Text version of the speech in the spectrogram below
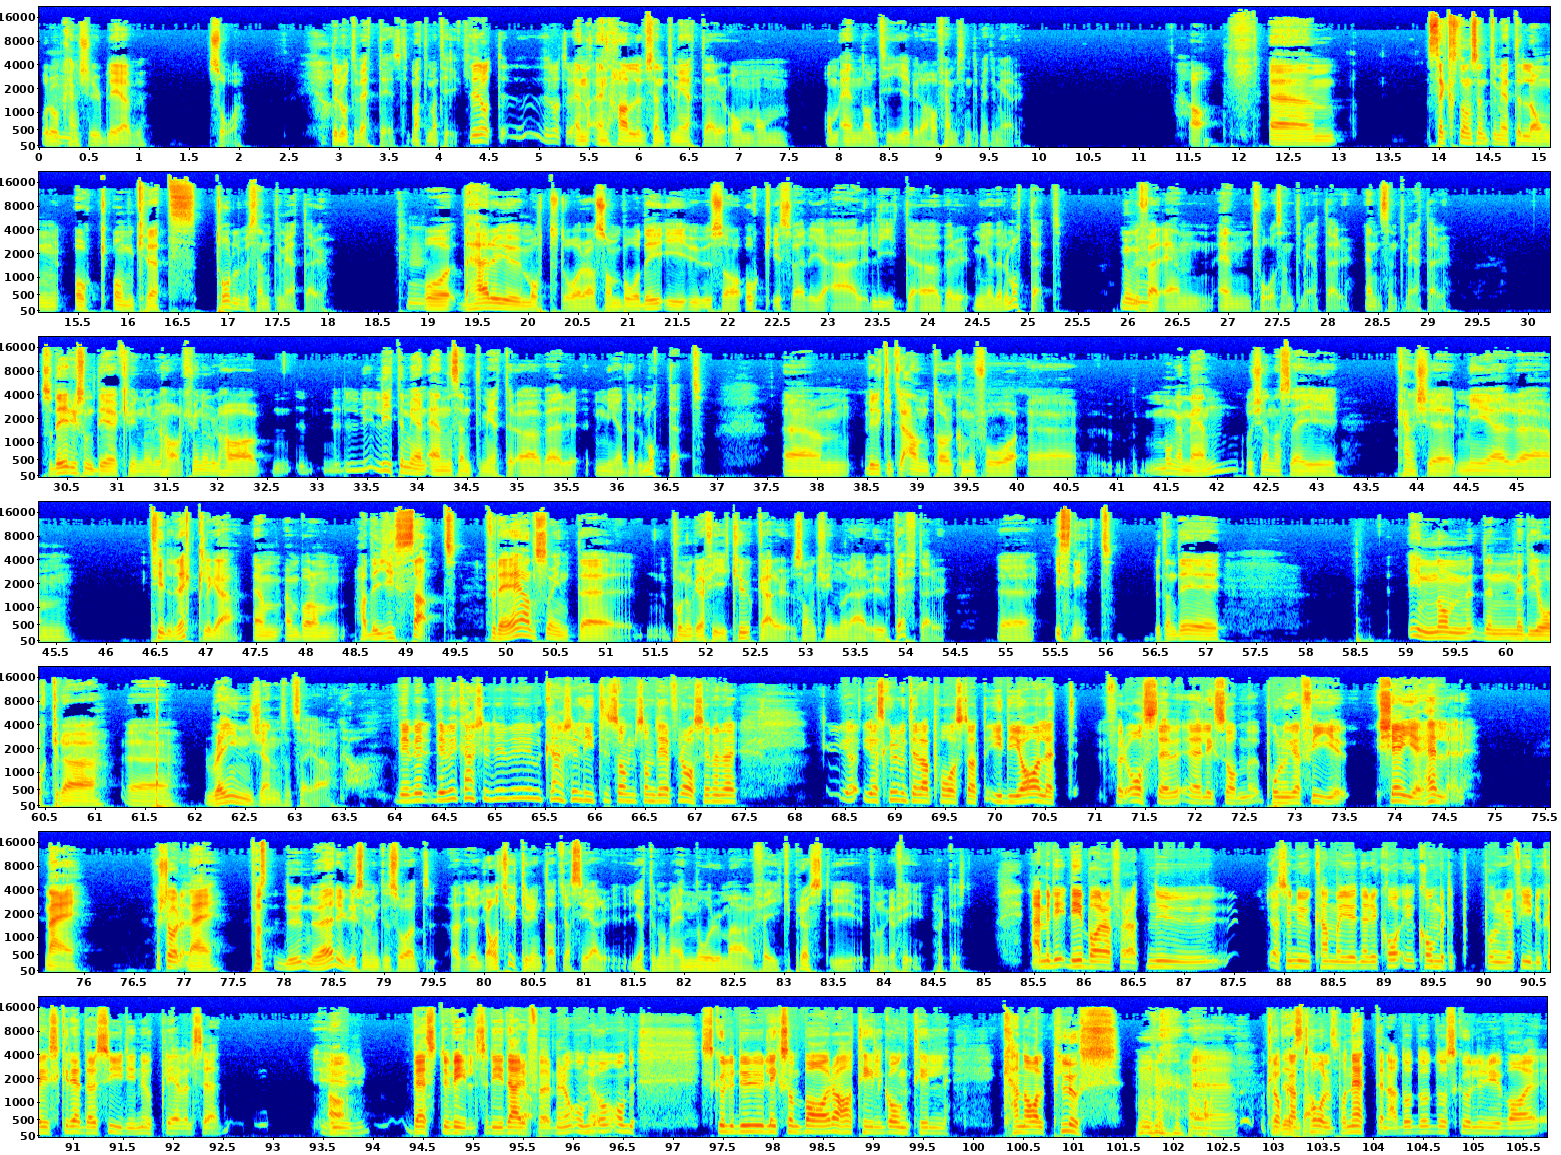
Och då Mm. kanske det blev så. Det låter vettigt, matematik. Det låter, det låter En, en halv centimeter om, om, om en av tio vill ha fem centimeter mer. Ja. Ehm, 16 centimeter lång och omkrets 12 centimeter. mm. Och det här är ju mått då, då som både i USA och i Sverige är lite över medelmåttet. Med Mm. ungefär en, en, två centimeter, en centimeter. Så det är liksom det kvinnor vill ha. Kvinnor vill ha mm, lite mer än en centimeter över medelmåttet. Um, vilket jag antar kommer få uh, många män att känna sig kanske mer um, tillräckliga än, än vad de hade gissat. För det är alltså inte pornografikukar som kvinnor är ute efter eh, i snitt. Utan det är inom den mediokra eh, rangen så att säga. Det är väl, det är väl kanske, det är väl kanske lite som, som det är för oss. Jag menar, jag, jag skulle inte vilja påstå att idealet för oss är, är liksom pornografi-tjejer heller. Nej, Förstår du? nej. Fast nu, nu är det ju liksom inte så att, att jag, jag tycker inte att jag ser jättemånga enorma fejkbröst i pornografi faktiskt. Nej, men det, det är bara för att nu, alltså nu kan man ju, när det ko- kommer till pornografi, du kan ju skräddarsy din upplevelse hur Ja. bäst du vill. Så det är därför. Men om, Ja. om, om, skulle du liksom bara ha tillgång till kanal plus ja. eh, klockan sant. 12 på nätterna, då, då, då skulle det ju vara eh,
